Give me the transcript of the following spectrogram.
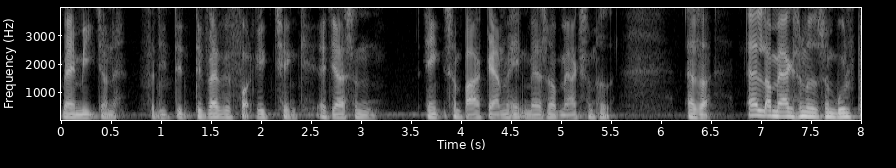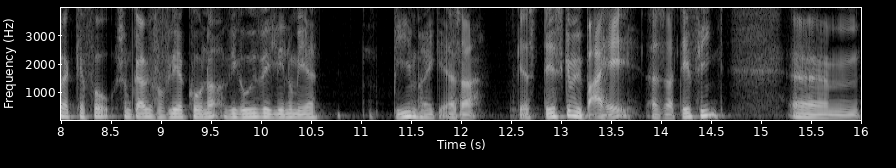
være i medierne, fordi det, det hvad vil folk ikke tænke, at jeg er sådan en, som bare gerne vil have en masse opmærksomhed. Altså, al opmærksomhed, som Wolfpack kan få, som gør, at vi får flere kunder, og vi kan udvikle endnu mere, beam, ikke? Altså, det skal vi bare have. Altså, det er fint. Øhm,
